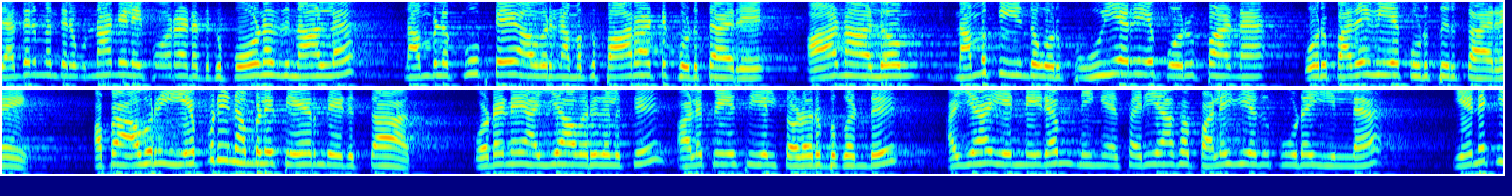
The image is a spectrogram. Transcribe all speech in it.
ஜந்தர் மந்திர உண்ணாநிலை போராட்டத்துக்கு போனதுனால நம்மளை கூப்பிட்டே அவர் நமக்கு பாராட்டு கொடுத்தாரு. ஆனாலும் நமக்கு இந்த ஒரு உயரிய பொறுப்பான ஒரு பதவியை கொடுத்துருக்காரே. அப்ப அவர் எப்படி நம்மளை தேர்ந்தெடுத்தார்? உடனே ஐயா அவர்களுக்கு அலைபேசியில் தொடர்பு கொண்டு ஐயா என்னிடம் நீங்க சரியாக பழகியது கூட இல்லை. எனக்கு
